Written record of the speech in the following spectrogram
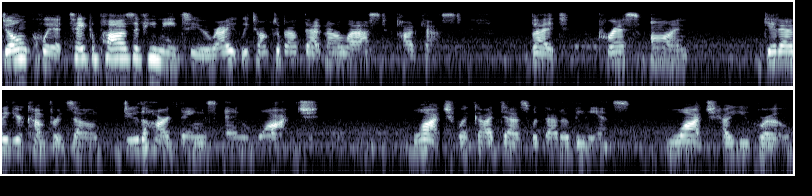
don't quit. Take a pause if you need to, right? We talked about that in our last podcast. But press on Get out of your comfort zone. Do the hard things and watch. Watch what God does with that obedience. Watch how you grow.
